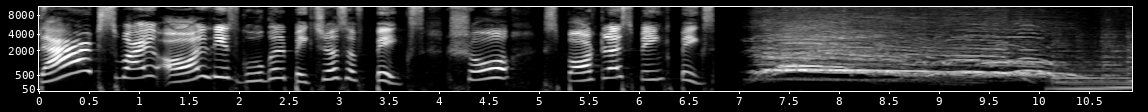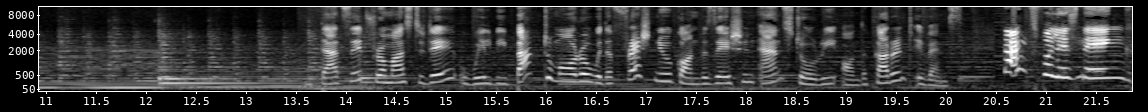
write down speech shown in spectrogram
that's why all these Google pictures of pigs show spotless pink pigs. That's it from us today. We'll be back tomorrow with a fresh new conversation and story on the current events. Thanks for listening.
